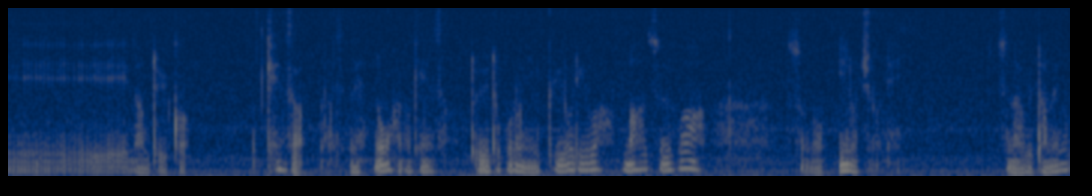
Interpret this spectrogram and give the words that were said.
ー、というか検査ですね。脳波の検査というところに行くよりはまずはその命をねつなぐための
